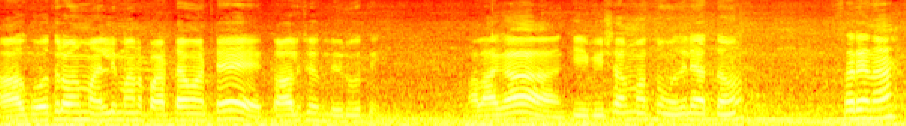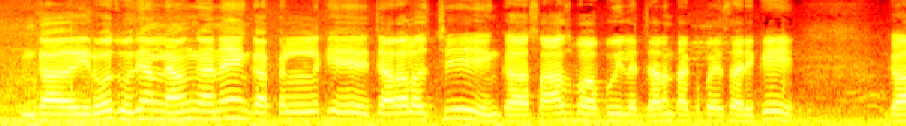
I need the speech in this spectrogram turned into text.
ఆ గోతులో మళ్ళీ మనం పడ్డామంటే కాలు చేతులు ఇరుగుతాయి. అలాగా ఇంక ఈ విషయాన్ని మొత్తం వదిలేద్దాం. సరేనా? ఇంకా ఈరోజు ఉదయం లేవగానే ఇంకా పిల్లలకి జ్వరాలు వచ్చి ఇంకా సాహస్ బాబు ఇలా జ్వరం తగ్గిపోయేసరికి ఇంకా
